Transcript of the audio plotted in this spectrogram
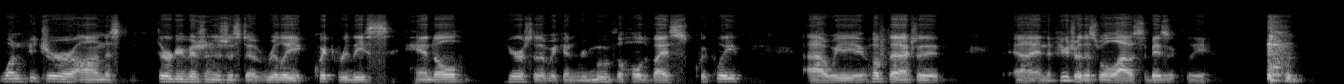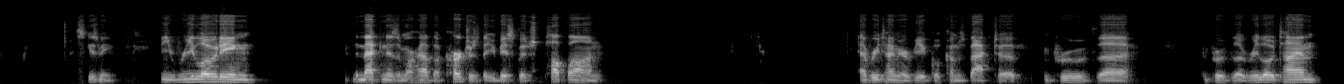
one feature on this third revision is just a really quick release handle here so that we can remove the whole device quickly. Uh, we hope that actually uh, in the future this will allow us to basically, excuse me, be reloading the mechanism or have a cartridge that you basically just pop on every time your vehicle comes back to improve the improve the reload time.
